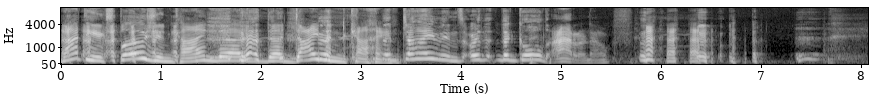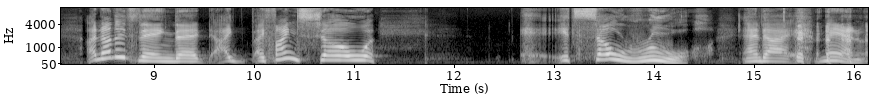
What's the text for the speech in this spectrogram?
Not the explosion kind, the the diamond kind. The diamonds or the, the gold. I don't know. Another thing that I I find so it's so Ruhl And uh, man,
